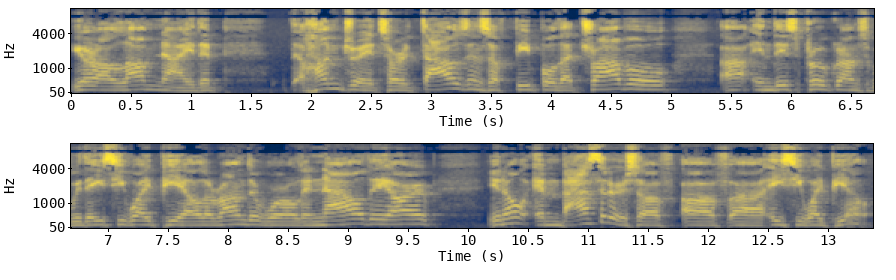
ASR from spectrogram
your alumni, the, hundreds or thousands of people that travel uh, in these programs with ACYPL around the world, and now they are, you know, ambassadors of of uh, ACYPL.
